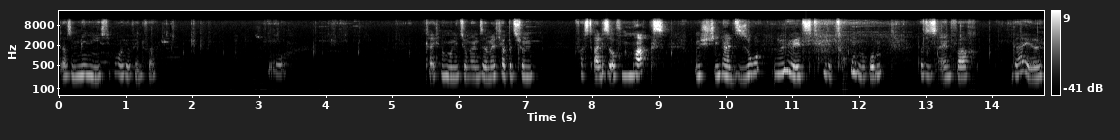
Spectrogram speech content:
Da sind Minis, die brauche ich auf jeden Fall. So. Kann ich noch Munition einsammeln? Ich habe jetzt schon fast alles auf Max. Und es stehen halt so übelst viele Truhen rum. Das ist einfach geil.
